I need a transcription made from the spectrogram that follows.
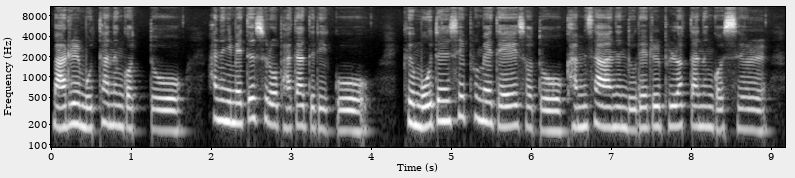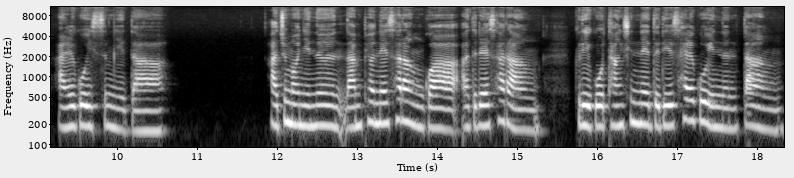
말을 못하는 것도 하느님의 뜻으로 받아들이고 그 모든 슬픔에 대해서도 감사하는 노래를 불렀다는 것을 알고 있습니다. 아주머니는 남편의 사랑과 아들의 사랑, 그리고 당신네들이 살고 있는 땅,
